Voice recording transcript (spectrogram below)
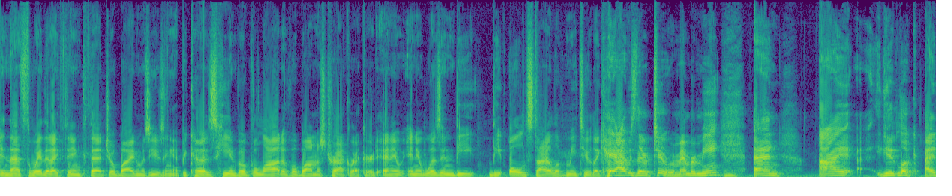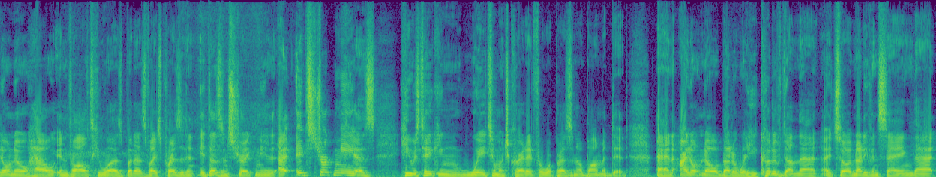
and that's the way that I think that Joe Biden was using it because he invoked a lot of Obama's track record, and it and it was in the the old style of Me Too, like, "Hey, I was there too. Remember me?" And I you, look. I don't know how involved he was, but as vice president, it doesn't strike me. I, it struck me as he was taking way too much credit for what President Obama did, and I don't know a better way he could have done that. So I'm not even saying that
